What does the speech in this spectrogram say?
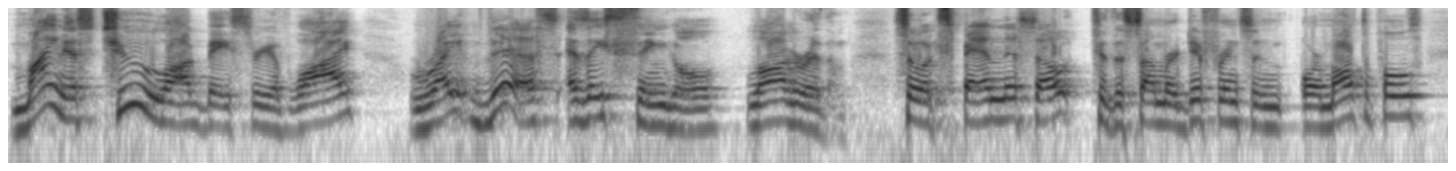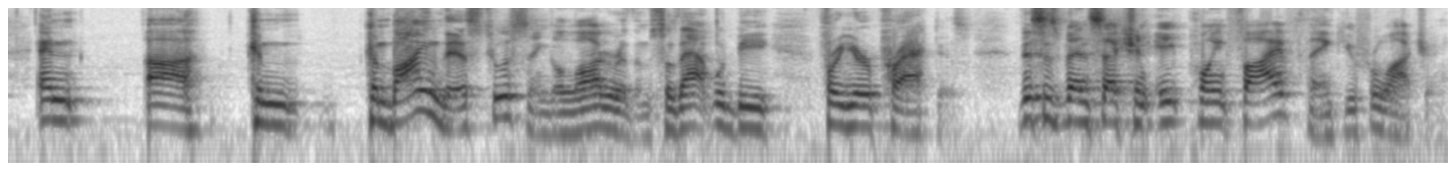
minus 2 log base 3 of y. Write this as a single logarithm. So expand this out to the sum or difference and, or multiples, and uh, com combine this to a single logarithm. So that would be for your practice. This has been section 8.5. Thank you for watching.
